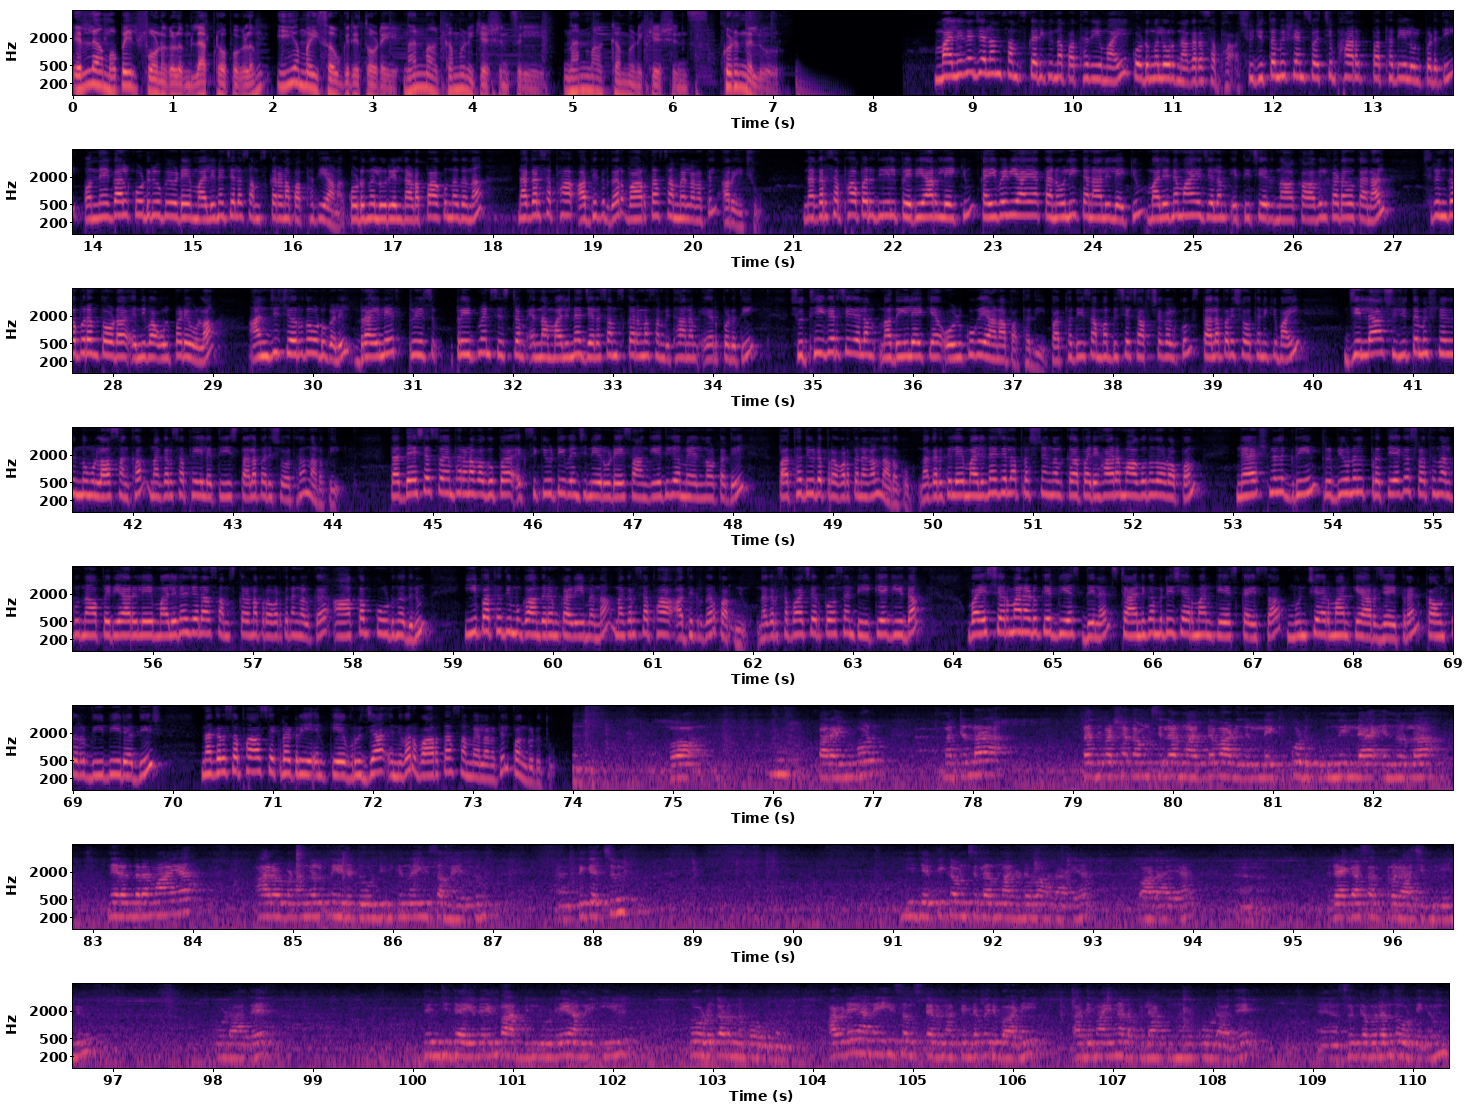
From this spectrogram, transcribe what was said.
എല്ലാ മൊബൈൽ ഫോണുകളും ലാപ്ടോപ്പുകളും ഇ എം ഐ സൗകര്യത്തോടെ നന്മ കമ്മ്യൂണിക്കേഷൻസിൽ നന്മ കമ്മ്യൂണിക്കേഷൻസ് കൊടുങ്ങല്ലൂർ. മലിനജലം സംസ്കരിക്കുന്ന പദ്ധതിയുമായി കൊടുങ്ങല്ലൂർ നഗരസഭ ശുചിത്വ മിഷൻ സ്വച്ഛ് ഭാരത് പദ്ധതിയിൽ ഉൾപ്പെടുത്തി ഒന്നേകാൽ കോടി രൂപയുടെ മലിനജല സംസ്കരണ പദ്ധതിയാണ് കൊടുങ്ങല്ലൂരിൽ നടപ്പാക്കുന്നതെന്ന് നഗരസഭാ അധികൃതർ വാർത്താ സമ്മേളനത്തിൽ അറിയിച്ചു. നഗരസഭാ പരിധിയിൽ പെരിയാറിലേക്കും കൈവഴിയായ കനോലി കനാലിലേക്കും മലിനമായ ജലം എത്തിച്ചേരുന്ന കാവിൽക്കടവ് കനാൽ ശൃംഗപുരം തോട് എന്നിവ ഉൾപ്പെടെയുള്ള അഞ്ച് ചെറുതോടുകളിൽ ഡ്രൈനേജ് ട്രീറ്റ്മെന്റ് സിസ്റ്റം എന്ന മലിന ജലസംസ്കരണ സംവിധാനം ഏർപ്പെടുത്തി ശുദ്ധീകരിച്ച ജലം നദിയിലേക്ക് ഒഴുക്കുകയാണ് പദ്ധതി. പദ്ധതി സംബന്ധിച്ച ചർച്ചകൾക്കും സ്ഥലപരിശോധനയ്ക്കുമായി ജില്ലാ ശുചിത്വ മിഷനിൽ നിന്നുമുള്ള സംഘം നഗരസഭയിലെത്തി സ്ഥലപരിശോധന നടത്തി. തദ്ദേശ സ്വയംഭരണ വകുപ്പ് എക്സിക്യൂട്ടീവ് എഞ്ചിനീയറുടെ സാങ്കേതിക മേൽനോട്ടത്തിൽ പദ്ധതിയുടെ പ്രവർത്തനങ്ങൾ നടക്കും. നഗരത്തിലെ മലിനജല പ്രശ്നങ്ങൾക്ക് പരിഹാരമാകുന്നതോടൊപ്പം നാഷണൽ ഗ്രീൻ ട്രിബ്യൂണൽ പ്രത്യേക ശ്രദ്ധ നൽകുന്ന പെരിയാറിലെ മലിനജല സംസ്കരണ പ്രവർത്തനങ്ങൾക്ക് ആക്കം കൂടുന്നതിനും ഈ പദ്ധതി മുഖാന്തരം കഴിയുമെന്ന് നഗരസഭാ അധികൃതർ പറഞ്ഞു. നഗരസഭാ chairperson T K Geetha vice chairman advocate B S Dinan standing committee chairman K S Kaisab മുൻ chairman K R Jaithran councillor V B Ratheesh നഗരസഭാ സെക്രട്ടറി എൻ കെ വൃജ എന്നിവർ വാർത്താ സമ്മേളനത്തിൽ പങ്കെടുത്തു. പറയുമ്പോൾ മറ്റുള്ള പ്രതിപക്ഷ കൗൺസിലർമാരുടെ വാർഡുകളിലേക്ക് കൊടുക്കുന്നില്ല എന്നുള്ള നിരന്തരമായ ആരോപണങ്ങൾ നേരിട്ടുകൊണ്ടിരിക്കുന്ന ഈ സമയത്തും തികച്ചും ബി ജെ പി കൗൺസിലർമാരുടെ വാർഡായ വാർഡായ രേഖാ സത്പ്രകാശിന്റെയും കൂടാതെ രഞ്ജിതയുടെയും വാർഡിലൂടെയാണ് ഈ റോഡ് കടന്നു പോകുന്നത്. അവിടെയാണ് ഈ സംസ്കരണത്തിന്റെ പരിപാടി ആദ്യമായി നടപ്പിലാക്കുന്നത്. കൂടാതെ ശൃംഗപുരം തോട്ടിലും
